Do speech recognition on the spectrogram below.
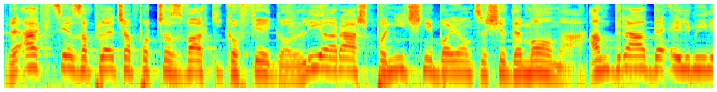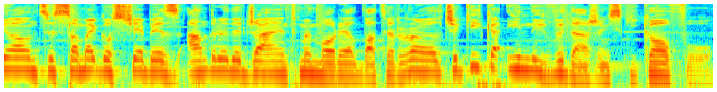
Reakcja zaplecza podczas walki Kofiego, Leo Rush panicznie bojący się demona, Andrade eliminujący samego z siebie z Andre the Giant Memorial Battle Royale, czy kilka innych wydarzeń z kick-offu.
